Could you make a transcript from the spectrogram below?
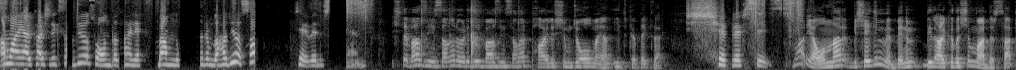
Ama eğer karşıdaki sana diyorsa onda da hani ben bunu kullanırım daha diyorsa şey verirsin yani. İşte bazı insanlar öyle değil. Bazı insanlar paylaşımcı olmayan it köpekler. Şerefsiz. Var ya onlar bir şey değil mi? Benim bir arkadaşım vardır Sarp.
